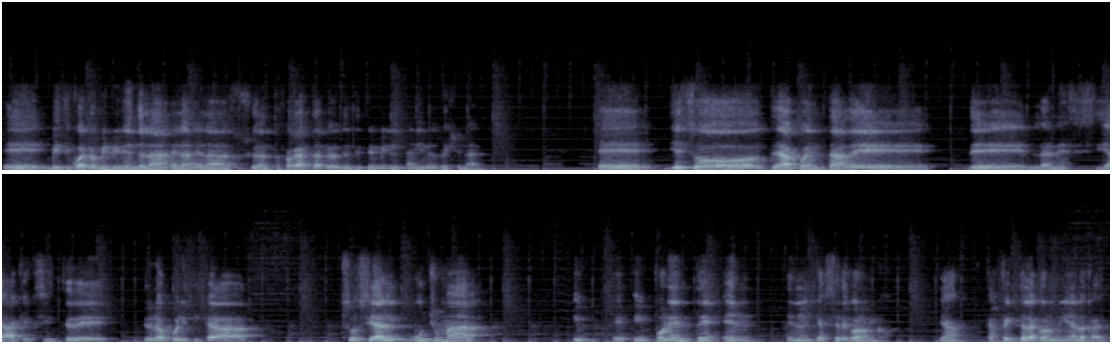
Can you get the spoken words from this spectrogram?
eh, 24.000 viviendas en la, en, la, ciudad de Antofagasta, pero 33.000 a nivel regional. Eh, y eso te da cuenta de, de la necesidad que existe de, una política social mucho más eh, imponente en, en el quehacer económico, ¿ya? que afecta a la economía local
